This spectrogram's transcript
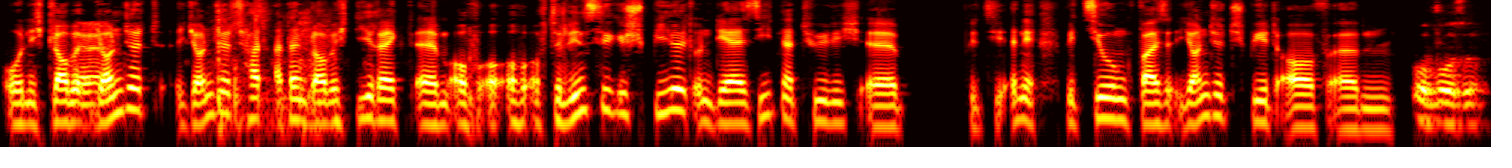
Und ich glaube, ja. Jonjet, Jonjet hat, hat dann, glaube ich, direkt ähm, auf, auf, auf Zelinski gespielt und der sieht natürlich äh, Bezie äh, nee, beziehungsweise Jonjic spielt auf ähm, Owosu.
